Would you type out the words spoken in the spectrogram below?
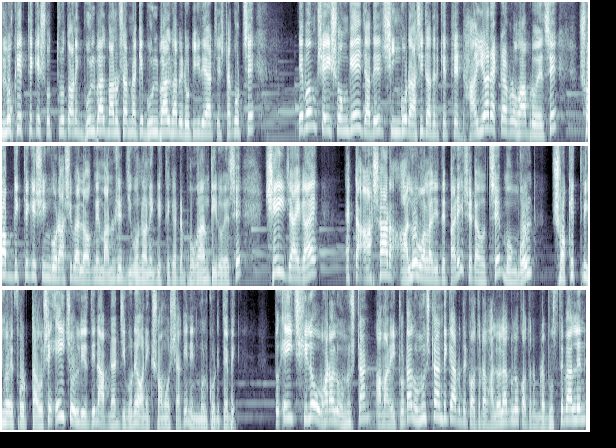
লোকের থেকে শত্রুতা, অনেক ভুলভাল মানুষ আপনাকে ভুলভালভাবে রটিয়ে দেওয়ার চেষ্টা করছে। এবং সেই সঙ্গে যাদের সিংহ রাশি, তাদের ক্ষেত্রে ঢাইয়ার একটা প্রভাব রয়েছে। সব দিক থেকে সিংহ রাশি বা লগ্নের মানুষের জীবনে অনেক দিক থেকে একটা ভোগান্তি রয়েছে। সেই জায়গায় একটা আশার আলো বলা যেতে পারে, সেটা হচ্ছে মঙ্গল। সকেত্রী হয়ে ফোর্থ হাউসে এই চল্লিশ দিন আপনার জীবনে অনেক সমস্যাকে নির্মূল করে দেবে। তো এই ছিল ওভারঅল অনুষ্ঠান। আমার এই টোটাল অনুষ্ঠানটিকে আপনাদের কতটা ভালো লাগল, কতটা আপনারা বুঝতে পারলেন,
